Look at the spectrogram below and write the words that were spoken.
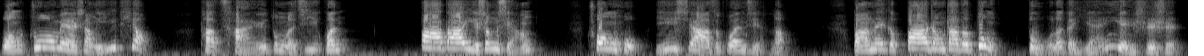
往桌面上一跳，他踩动了机关，吧嗒一声响，窗户一下子关紧了，把那个巴掌大的洞堵了个严严实实。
